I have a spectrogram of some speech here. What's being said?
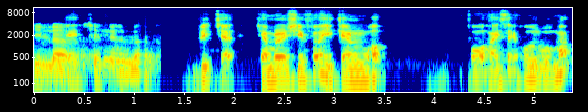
Silap Eh. channel pula. Split chat. Cameron Schiffer, you can walk for high side hold bookmark.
